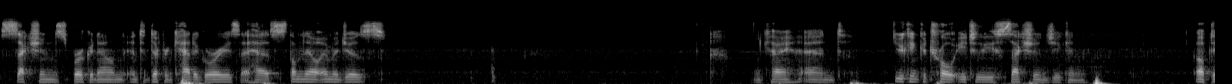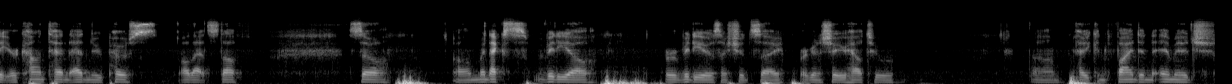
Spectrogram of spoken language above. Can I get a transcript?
sections broken down into different categories. It has thumbnail images. Okay, and you can control each of these sections. You can update your content, add new posts, all that stuff. So um, my next video, or videos I should say, are going to show you how to um, how you can find an image,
